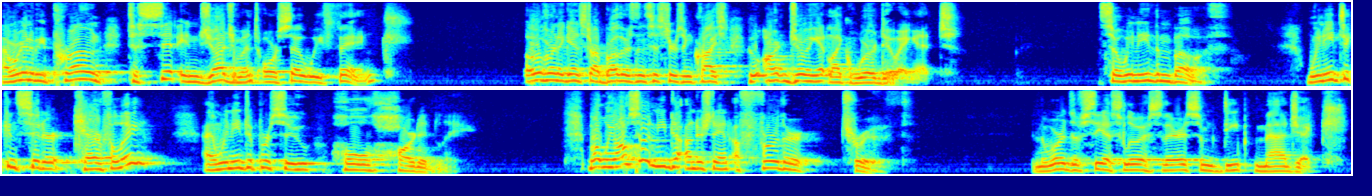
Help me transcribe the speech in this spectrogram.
and we're going to be prone to sit in judgment, or so we think, over and against our brothers and sisters in Christ who aren't doing it like we're doing it. So we need them both. We need to consider carefully and we need to pursue wholeheartedly. But we also need to understand a further truth. In the words of C.S. Lewis, there is some deep magic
